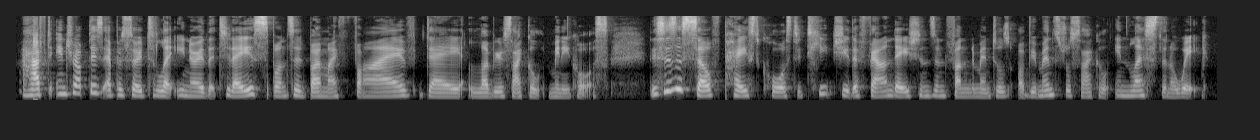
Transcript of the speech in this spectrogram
I have to interrupt this episode to let you know that today is sponsored by my five day Love Your Cycle mini course. This is a self paced course to teach you the foundations and fundamentals of your menstrual cycle in less than a week.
